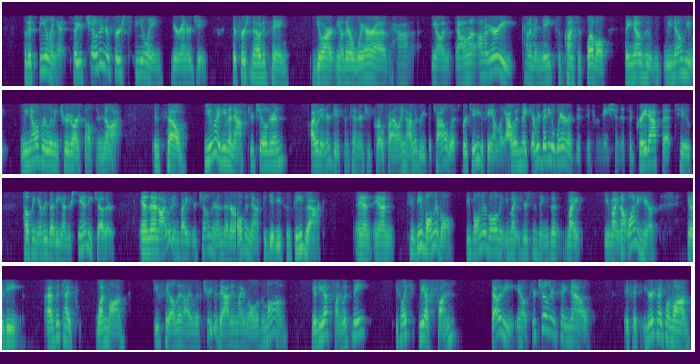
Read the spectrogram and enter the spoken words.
so they're feeling it. So your children are first feeling your energy. They're first noticing your, you know, they're aware of how, you know, and, and on, a, on a very kind of innate subconscious level, they know who we know who we know if we're living true to ourselves or not. And so you might even ask your children. I would introduce them to energy profiling. I would read the child whisper to your family. I would make everybody aware of this information. It's a great asset to helping everybody understand each other. And then I would invite your children that are old enough to give you some feedback and and to be vulnerable. Be vulnerable that you might hear some things that might you might not want to hear. You know, do you, as a type one mom, do you feel that I live true to that in my role as a mom? You know, do you have fun with me? Feel like we have fun? That would be, you know, if your children say no, if it's, you're a type one mom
